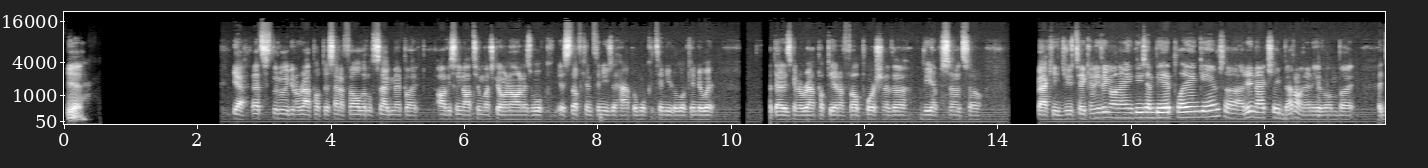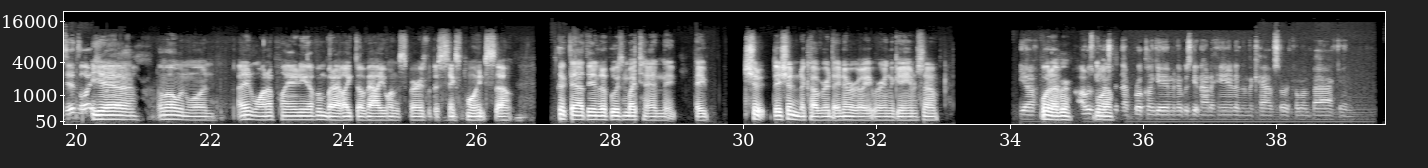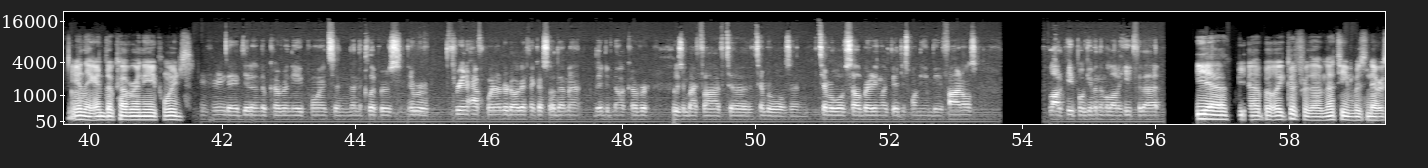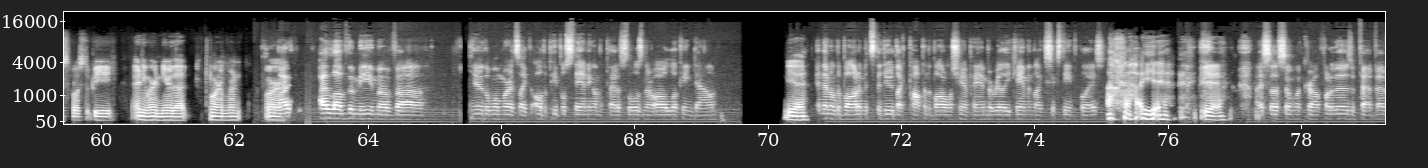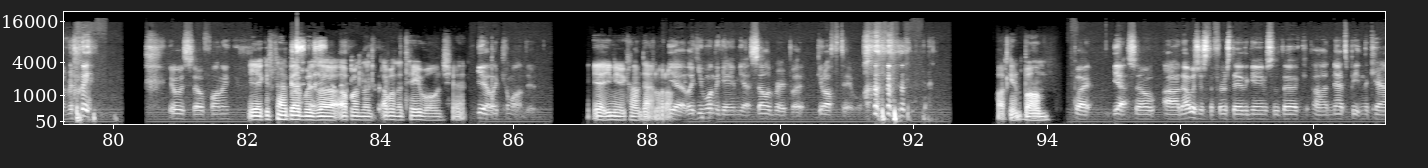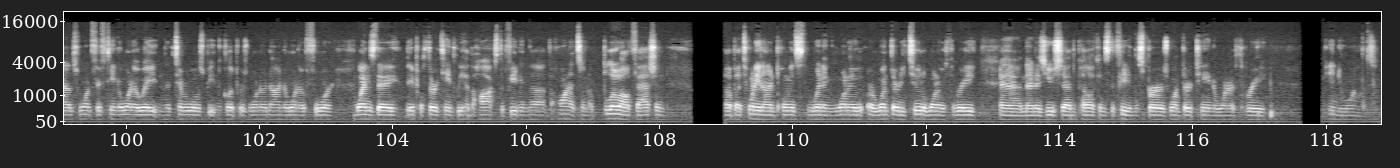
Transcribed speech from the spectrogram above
yeah. Yeah, that's literally going to wrap up this NFL little segment. But obviously, not too much going on as we'll as stuff continues to happen. We'll continue to look into it. But that is going to wrap up the NFL portion of the the episode. So. Mackie, did you take anything on any of these NBA play-in games? Uh, I didn't actually bet on any of them, but I did like. Yeah, I'm 0 1. I didn't want to play any of them, but I liked the value on the Spurs with the six points. So took that. They ended up losing by 10. They they should they shouldn't have covered. They never really were in the game. So Yeah, whatever. I was you know. watching that Brooklyn game and it was getting out of hand, and then the Cavs started coming back, and And they ended up covering the eight points. mhm, they did end up covering the eight points. And then the Clippers, they were three and a half point underdog. I think I saw them at. They did not cover, losing by five to the Timberwolves, and Timberwolves celebrating like they just won the NBA Finals. A lot of people giving them a lot of heat for that. Yeah, yeah, but like good for them. That team was never supposed to be anywhere near that tournament. Or I I love the meme of uh, you know the one where it's like all the people standing on the pedestals and they're all looking down. Yeah, And then on the bottom, it's the dude like popping the bottle of champagne, but really he came in like 16th place. yeah, yeah. I saw someone crop one of those at Pat Beverley. it was so funny. Yeah, because Pat Bev was uh, up on the up on the table and shit. Yeah, like come on, dude. Yeah, you need to calm down a little. Yeah, like you won the game. Yeah, celebrate, but get off the table. Fucking bum. but yeah, so uh, that was just the first day of the game. So the uh, Nets beating the Cavs 115 to 108, and the Timberwolves beating the Clippers 109 to 104. Wednesday, April 13th, we had the Hawks defeating the, the Hornets in a blowout fashion. Uh, by 29 points, winning 10 or 132 to 103, and then as you said, the Pelicans defeating the Spurs 113 to 103 in New Orleans.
